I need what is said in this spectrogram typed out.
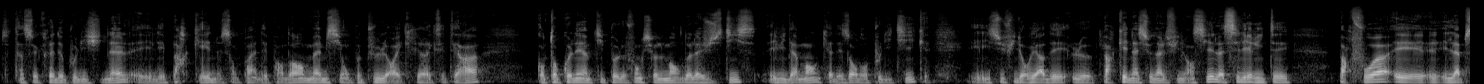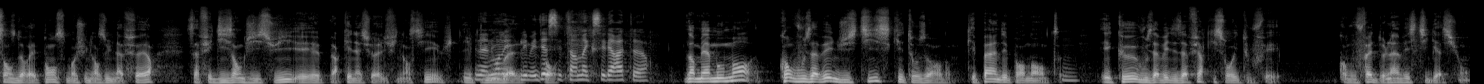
C'est un secret de polichinelle et les parquets ne sont pas indépendants, même si on ne peut plus leur écrire, etc. Quand on connaît un petit peu le fonctionnement de la justice, évidemment qu'il y a des ordres politiques, et il suffit de regarder le parquet national financier, la célérité parfois, et, l'absence de réponse. Moi, je suis dans une affaire, ça fait dix ans que j'y suis, et parquet national financier, Finalement, les, médias, c'est un accélérateur. Non, mais à un moment, quand vous avez une justice qui est aux ordres, qui n'est pas indépendante, mm. et que vous avez des affaires qui sont étouffées, quand vous faites de l'investigation,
